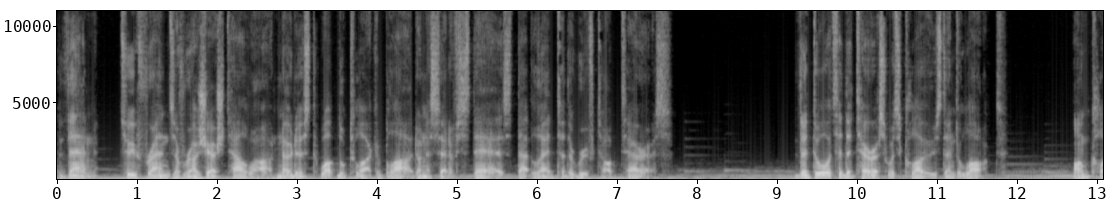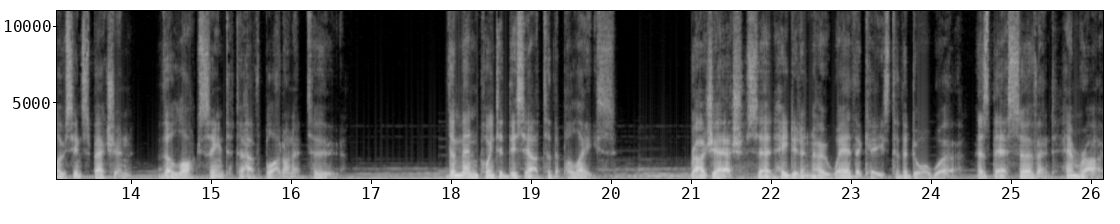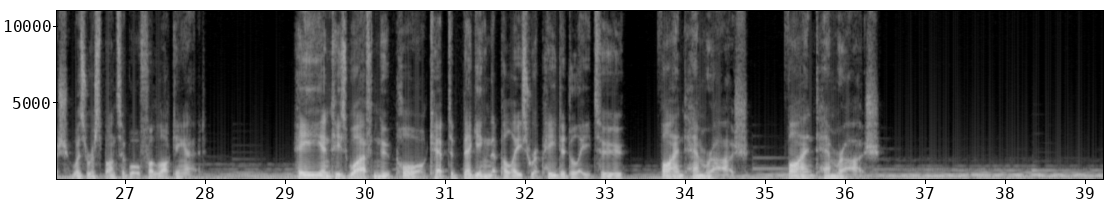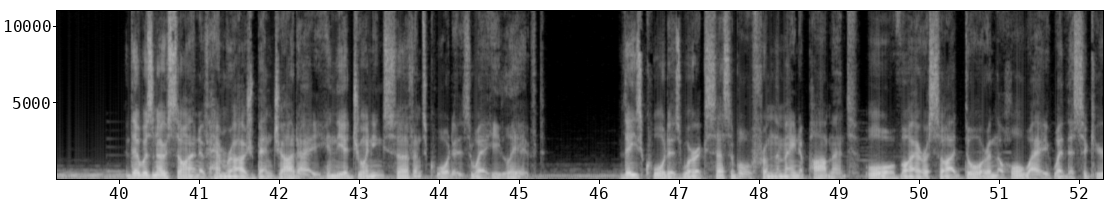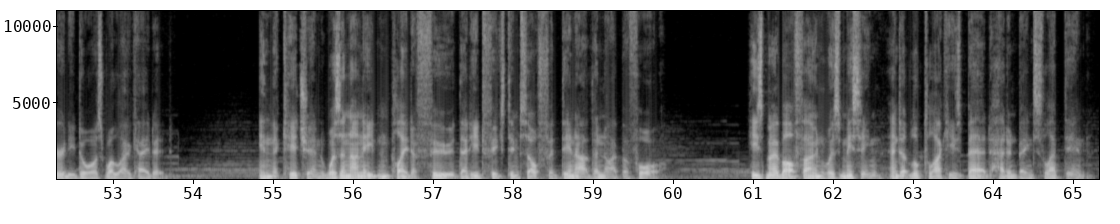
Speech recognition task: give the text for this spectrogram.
Then, Two friends of Rajesh Talwar noticed what looked like blood on a set of stairs that led to the rooftop terrace. The door to the terrace was closed and locked. On close inspection, the lock seemed to have blood on it too. The men pointed this out to the police. Rajesh said he didn't know where the keys to the door were, as their servant, Hemraj, was responsible for locking it. He and his wife Nupur kept begging the police repeatedly to find Hemraj, find Hemraj. There was no sign of Hemraj Banjade in the adjoining servants' quarters where he lived. These quarters were accessible from the main apartment or via a side door in the hallway where the security doors were located. In the kitchen was an uneaten plate of food that he'd fixed himself for dinner the night before. His mobile phone was missing and it looked like his bed hadn't been slept in.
